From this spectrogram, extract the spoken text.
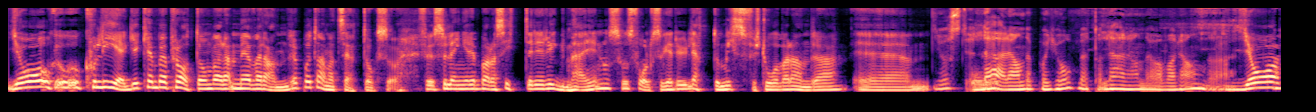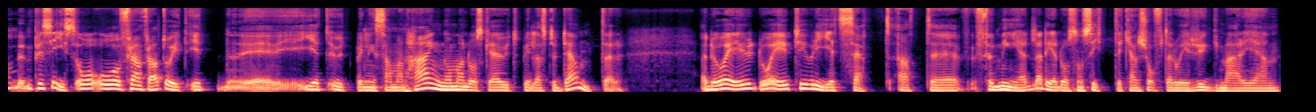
Ja, och, och, kollegor kan börja prata om var med varandra på ett annat sätt också. För så länge det bara sitter i ryggmärgen hos, hos folk så är det ju lätt att missförstå varandra. Eh, Just det, och, lärande på jobbet och lärande av varandra. Ja, mm. precis. Och, och framförallt då i, i, i ett utbildningssammanhang om man då ska utbilda studenter. Ja, då, är ju, då är ju teori ett sätt att eh, förmedla det då som sitter kanske ofta då i ryggmärgen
